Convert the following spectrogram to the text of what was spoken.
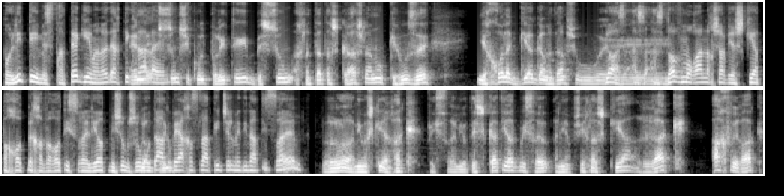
פוליטיים, אסטרטגיים, אני לא יודע איך תקרא אין להם. אין שום שיקול פוליטי בשום החלטת השקעה שלנו, כהוא זה. יכול להגיע גם אדם שהוא... לא, אז, אז, אז דוב מורן עכשיו ישקיע פחות בחברות ישראליות משום שהוא לא, מודאג אני... ביחס לעתיד של מדינת ישראל? לא, לא, לא, אני משקיע רק בישראליות. השקעתי רק בישראל, אני אמשיך להשקיע רק, אך ורק,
